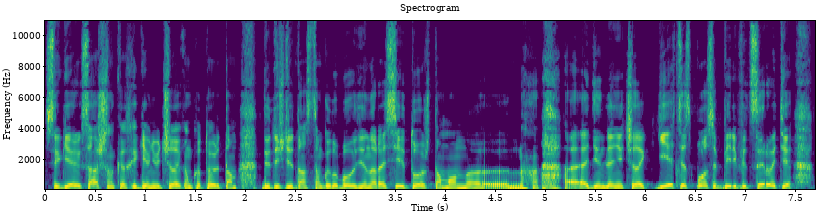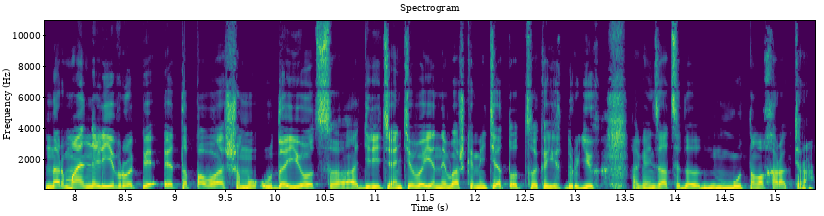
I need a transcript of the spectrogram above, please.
Сергей Алексашенко с каким-нибудь человеком, который там в 2019 году был один на России, тоже там он один для них человек. Есть ли способ верифицировать, и нормально ли Европе это, по-вашему, удается? Отделить антивоенный ваш комитет от каких-то других организаций до мутного характера?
